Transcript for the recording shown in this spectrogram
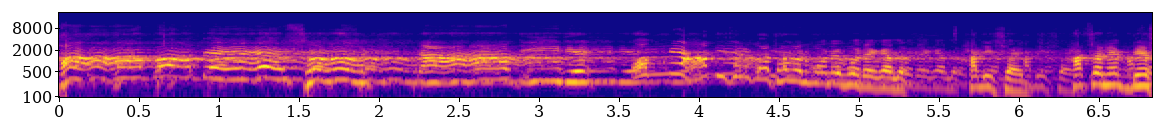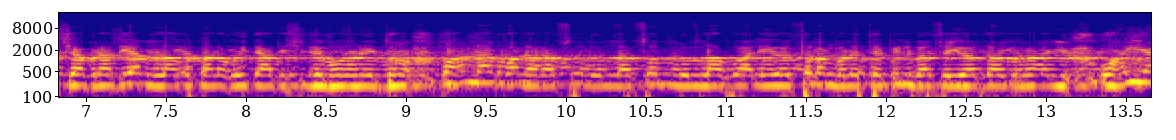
হব দেশ রে। হাদিসের কথা আমার মনে পড়ে গেল। হাদিস সাহেব, হাসান ইবনে সাহেব রাদিয়াল্লাহু তাআলা হইতে হাদিসে বর্ণিত ওয়ালা ক্বালা রাসূলুল্লাহ সাল্লাল্লাহু আলাইহি ওয়াসাল্লাম বলে তেপিল বাসে ইয়াদাল রাই ওয়াহিয়া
